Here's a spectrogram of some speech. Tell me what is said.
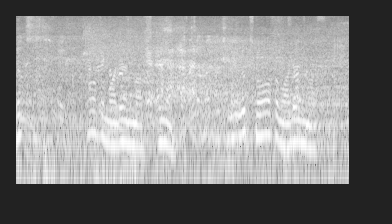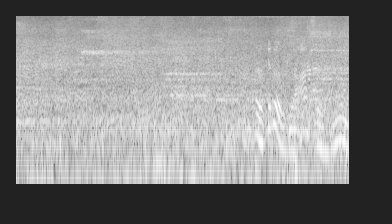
looks more of a modern mosque. Yeah. It looks more of a modern mosque. Oh, look at those glasses. Mm.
